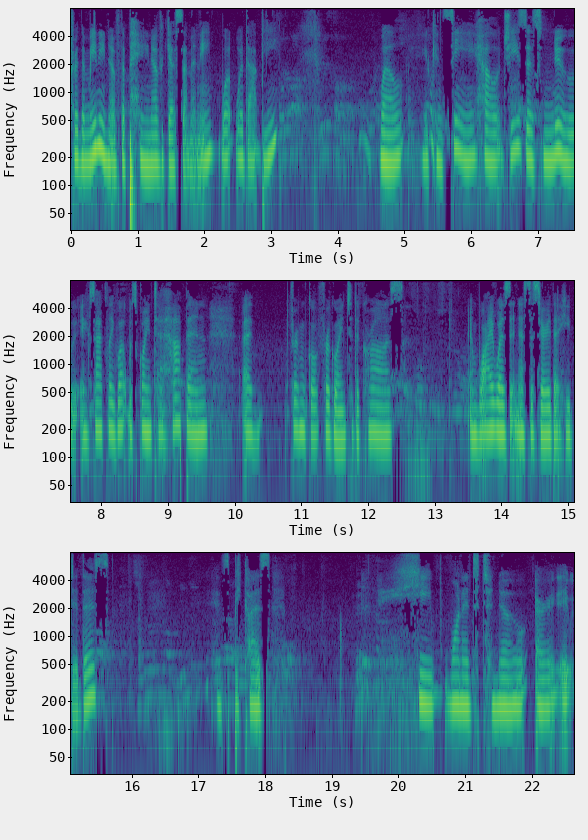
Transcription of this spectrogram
for the meaning of the pain of Gethsemane, what would that be? Well, you can see how Jesus knew exactly what was going to happen uh, from go, for going to the cross. And why was it necessary that he did this? It's because he wanted to know, or it,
